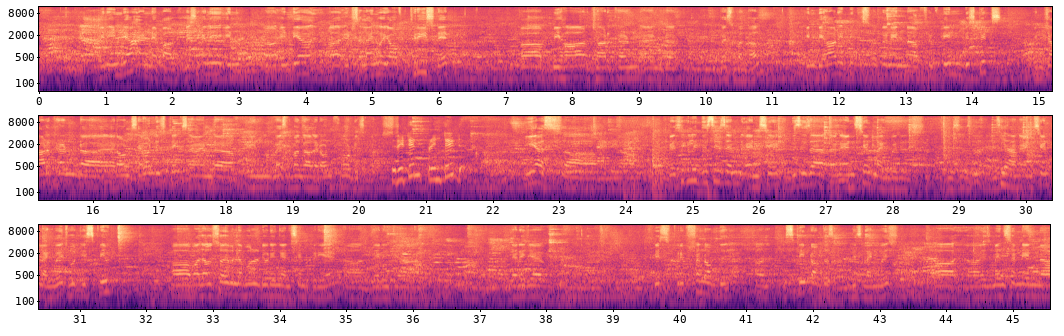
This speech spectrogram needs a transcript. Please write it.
in India and Nepal. Basically, in uh, India, uh, it's a language of three states: uh, Bihar, Jharkhand, and uh, West Bengal. In Bihar, it is spoken in uh, 15 districts. In Jharkhand, uh, around seven districts, and uh, in West Bengal, around four districts. Written, printed, Yes, uh, basically this is an ancient. This is a, an ancient language. This is, this Yeah. is an ancient language whose script uh, was also available during ancient period. Uh, there is a uh, there is a description of the uh, script of this this language uh, uh, is mentioned in uh,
